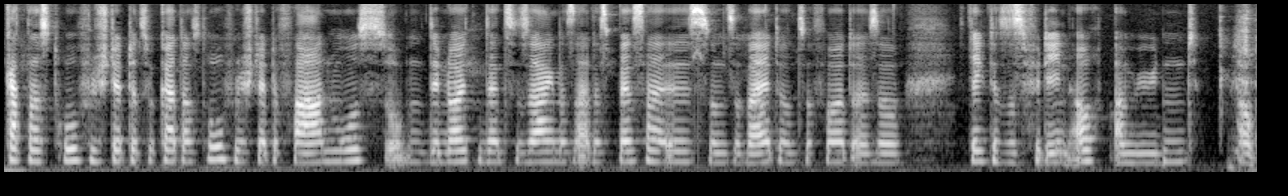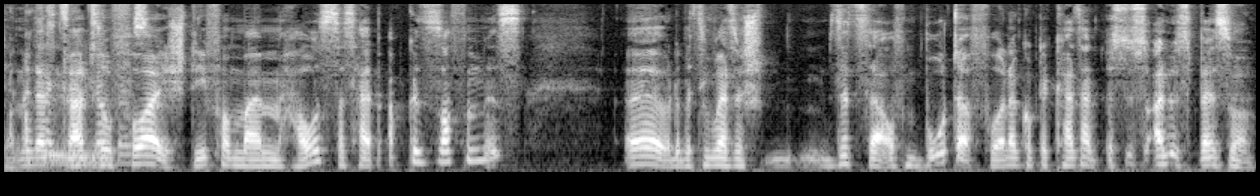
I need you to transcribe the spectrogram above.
Katastrophenstädte zu Katastrophenstädte fahren muss, um den Leuten dann zu sagen, dass alles besser ist und so weiter und so fort. Also ich denke, das ist für den auch ermüdend. Ich stelle mir das gerade so vor, ich stehe vor meinem Haus, das halb abgesoffen ist, äh, oder beziehungsweise sitzt da auf dem Boot davor, dann kommt der Kaiser, es ist alles besser.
